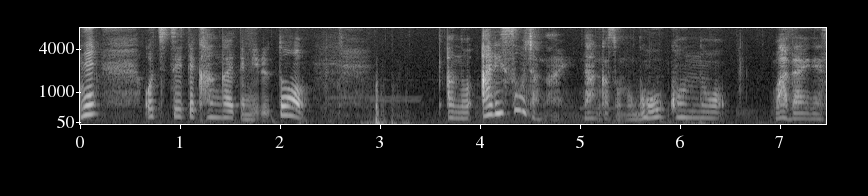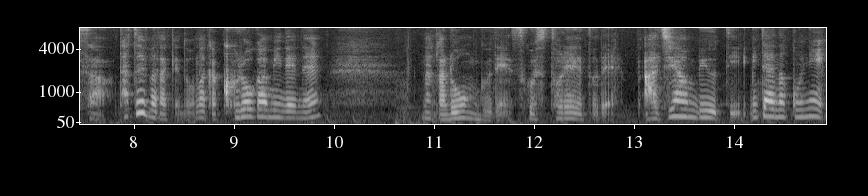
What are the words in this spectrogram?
ね落ち着いて考えてみるとあのありそうじゃない？なんかその合コンの話題でさ。例えばだけどなんか黒髪でねなんかロングですごいストレートでアジアンビューティーみたいな子に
